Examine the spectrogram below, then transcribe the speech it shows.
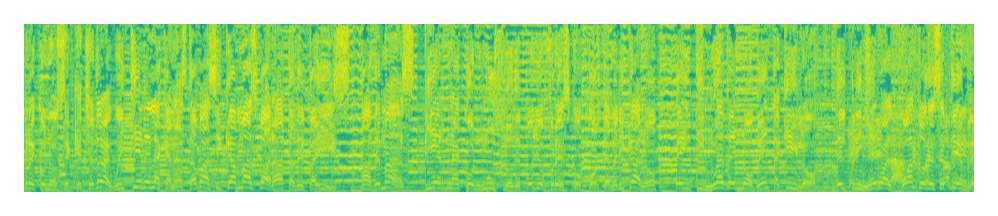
Reconoce que Chedraui tiene la canasta básica más barata del país. Además, pierna con muslo de pollo fresco corte americano, 29.90 kilo, del primero al 4 de septiembre.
